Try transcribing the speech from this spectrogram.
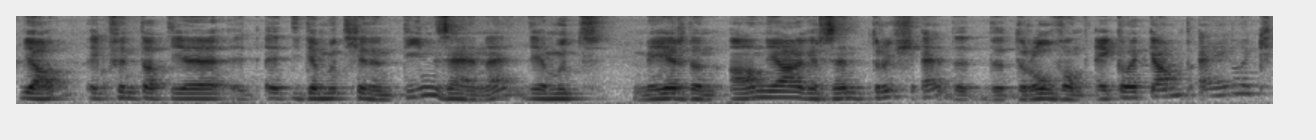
Ja, ik vind dat je, je moet geen tien zijn. Hè. Je moet meer de aanjager zijn terug. Hè. De, de, de rol van Ekkelenkamp eigenlijk.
